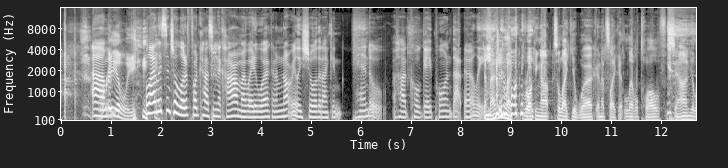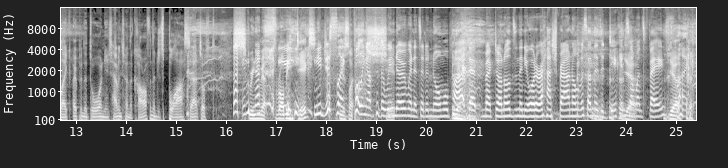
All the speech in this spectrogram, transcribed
Um, really? well, I listen to a lot of podcasts in the car on my way to work, and I'm not really sure that I can handle hardcore gay porn that early. Imagine like morning. rocking up to like your work and it's like at level 12 sound. You like open the door and you haven't turned the car off and then just blast out to screaming about throbbing You- dicks. You're just like, just like, pulling "Oh, up to the shit." window when it's at a normal part at McDonald's, and then you order a hash brown. All of a sudden, there's a dick in Yeah. someone's face. Yeah. Like,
